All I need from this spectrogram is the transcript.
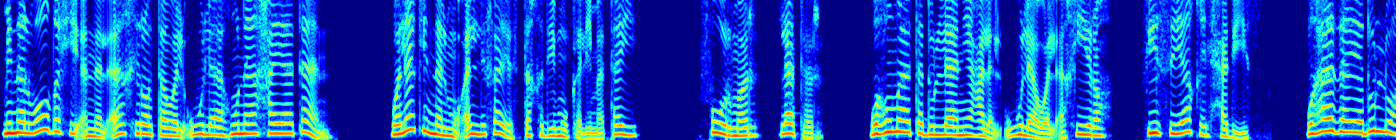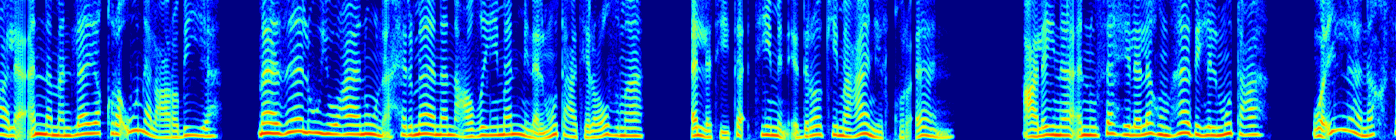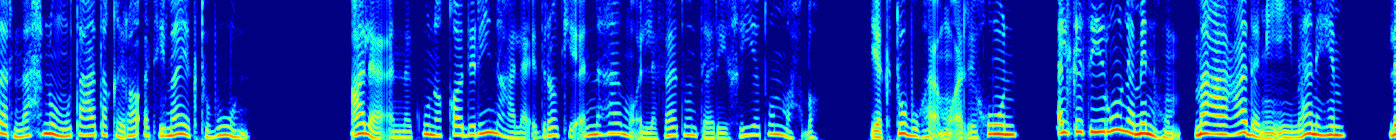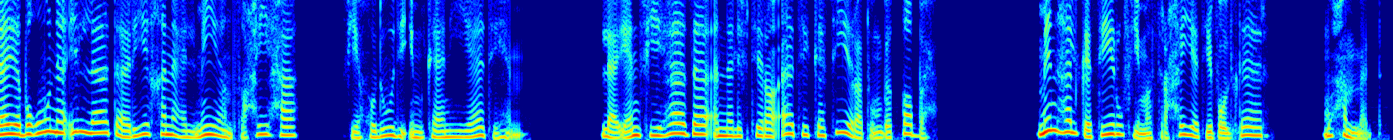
من الواضح أن الآخرة والأولى هنا حياتان ولكن المؤلف يستخدم كلمتي فورمر لاتر. وهما تدلان على الأولى والأخيرة في سياق الحديث. وهذا يدل على أن من لا يقرؤون العربية ما زالوا يعانون حرمانا عظيما من المتعة العظمى التي تأتي من إدراك معاني القرآن. علينا أن نسهل لهم هذه المتعة وإلا نخسر نحن متعة قراءة ما يكتبون. على أن نكون قادرين على إدراك أنها مؤلفات تاريخية محضة. يكتبها مؤرخون الكثيرون منهم مع عدم إيمانهم لا يبغون إلا تاريخا علميا صحيحا في حدود إمكانياتهم. لا ينفي هذا أن الافتراءات كثيرة بالطبع. منها الكثير في مسرحية فولتير محمد.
